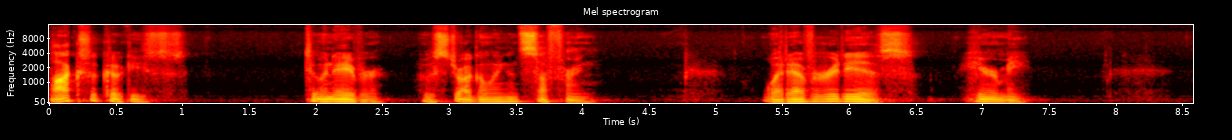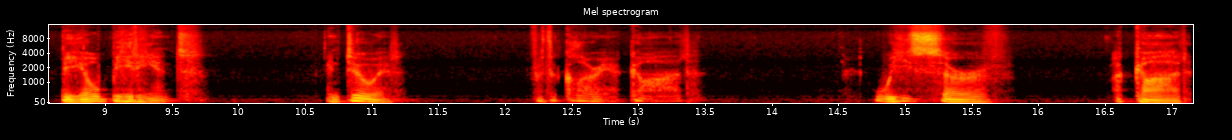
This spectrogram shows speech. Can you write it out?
box of cookies to a neighbor, who's struggling and suffering. Whatever it is, hear me. Be obedient and do it for the glory of God. We serve a God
